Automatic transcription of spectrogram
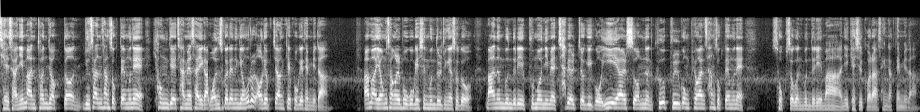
재산이 많던 적던 유산 상속 때문에 형제 자매 사이가 원수가 되는 경우를 어렵지 않게 보게 됩니다. 아마 영상을 보고 계신 분들 중에서도 많은 분들이 부모님의 차별적이고 이해할 수 없는 그 불공평한 상속 때문에 속 썩은 분들이 많이 계실 거라 생각됩니다.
